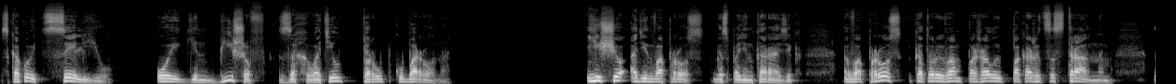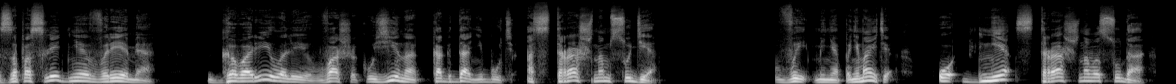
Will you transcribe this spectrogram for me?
с какой целью Ойген Бишев захватил трубку барона? Еще один вопрос, господин Каразик. Вопрос, который вам, пожалуй, покажется странным. За последнее время говорила ли ваша кузина когда-нибудь о страшном суде? Вы меня понимаете? О дне страшного суда —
